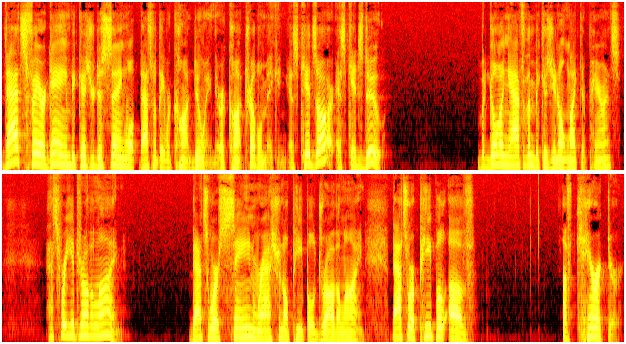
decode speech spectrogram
that's fair game because you're just saying, well, that's what they were caught doing. They were caught troublemaking, as kids are, as kids do. But going after them because you don't like their parents, that's where you draw the line. That's where sane, rational people draw the line. That's where people of of character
